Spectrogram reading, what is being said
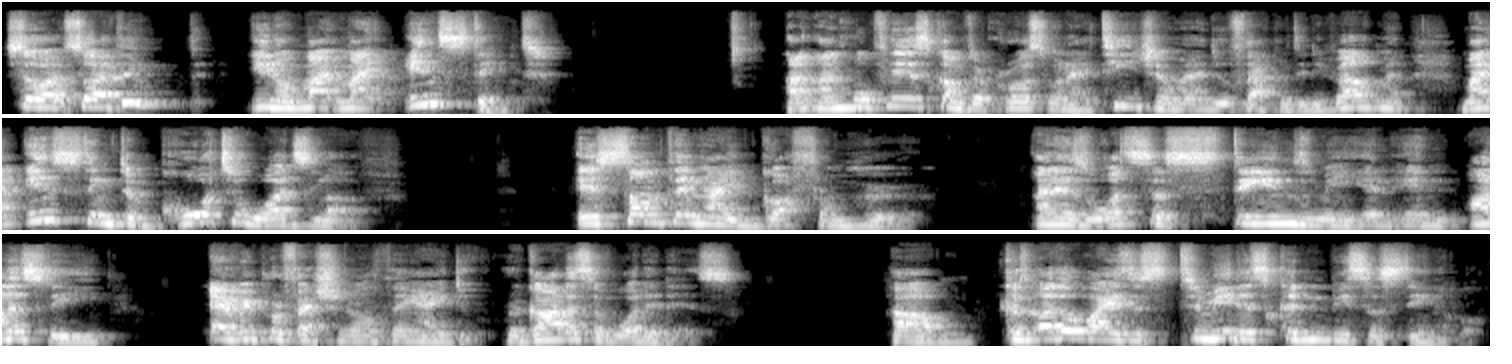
So, so I think, you know, my, my instinct, and, and hopefully this comes across when I teach and when I do faculty development, my instinct to go towards love is something I got from her and is what sustains me in, in honestly every professional thing I do, regardless of what it is. Because um, otherwise, to me, this couldn't be sustainable.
